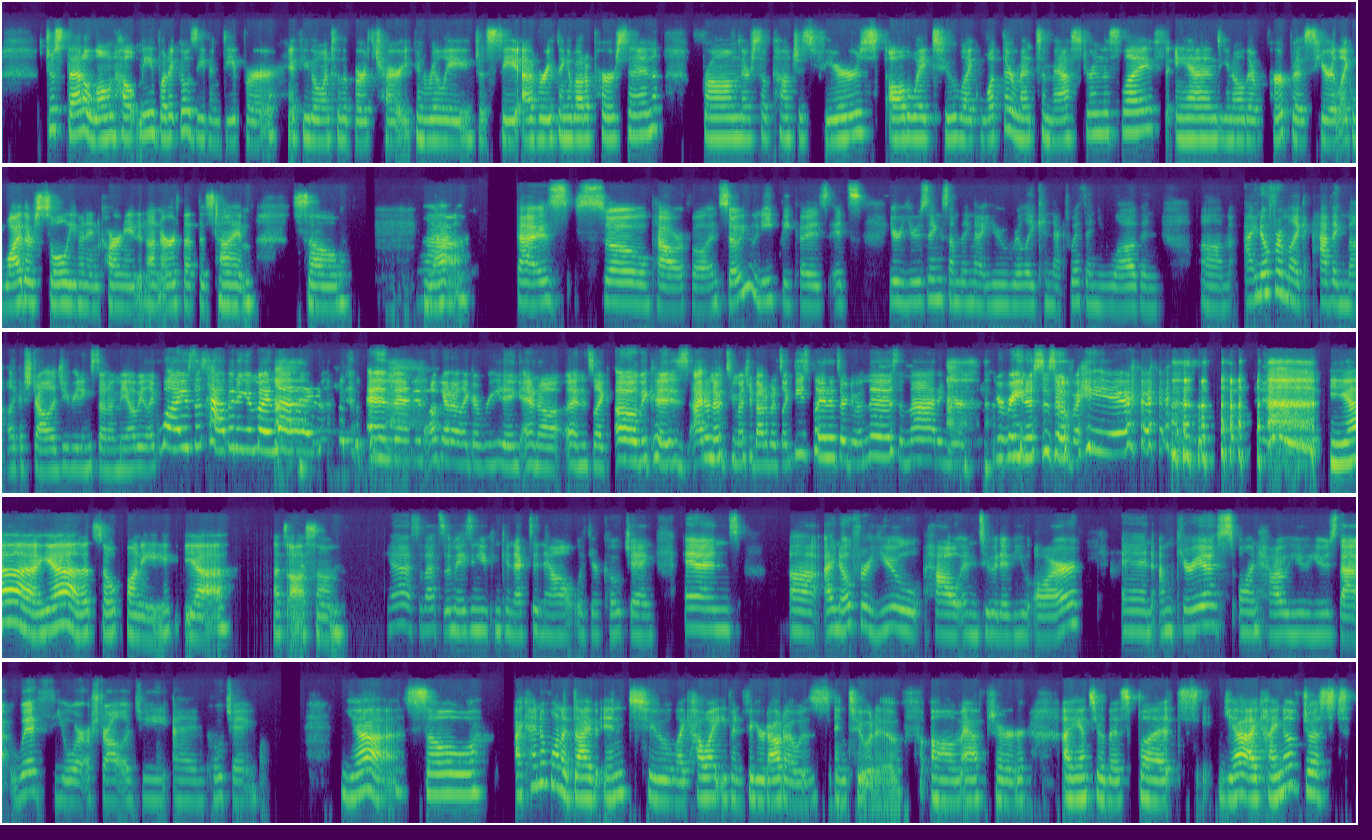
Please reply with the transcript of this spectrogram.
just that alone helped me, but it goes even deeper. If you go into the birth chart, you can really just see everything about a person from their subconscious fears all the way to like what they're meant to master in this life and you know their purpose here like why their soul even incarnated on earth at this time so wow. yeah that is so powerful and so unique because it's you're using something that you really connect with and you love and um i know from like having like astrology readings done on me i'll be like why is this happening in my life and then i'll get a, like a reading and uh and it's like oh because i don't know too much about it but it's like these planets are doing this and that and your uranus is over here yeah, yeah, that's so funny. Yeah, that's awesome. Yeah, so that's amazing. You can connect it now with your coaching. And uh, I know for you how intuitive you are. And I'm curious on how you use that with your astrology and coaching. Yeah. So I kind of want to dive into like how I even figured out I was intuitive um, after I answer this. But yeah, I kind of just,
